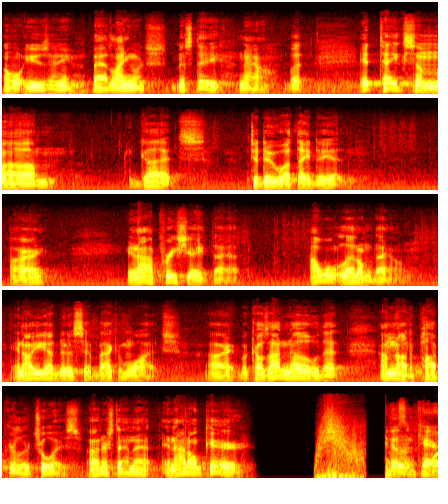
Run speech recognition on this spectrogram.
I won't use any bad language, Miss D, now, but it takes some um, guts to do what they did. All right, and I appreciate that. I won't let them down, and all you got to do is sit back and watch all right? Because I know that I'm not a popular choice. I understand that, and I don't care. He doesn't care.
